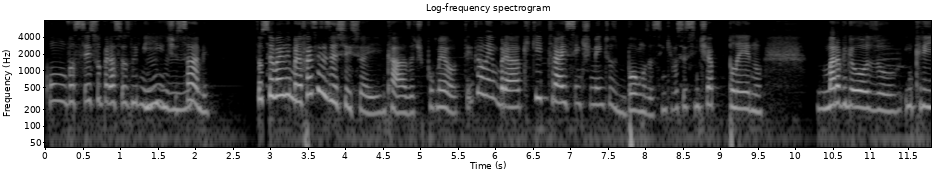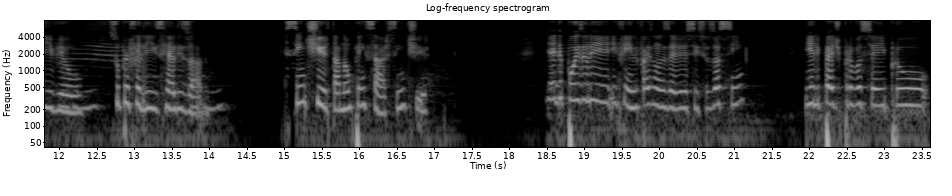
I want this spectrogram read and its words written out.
com você superar seus limites, Uhum. sabe? Então você vai lembrando, faz esse exercício aí em casa, tipo, meu, tenta lembrar o que, que traz sentimentos bons, assim, que você se sentia pleno, maravilhoso, incrível, super feliz, realizado. Sentir, tá? Não pensar, sentir. E aí depois ele, enfim, ele faz uns exercícios assim e ele pede pra você ir pro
